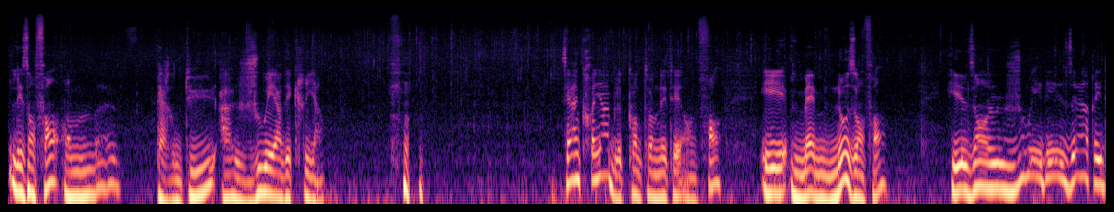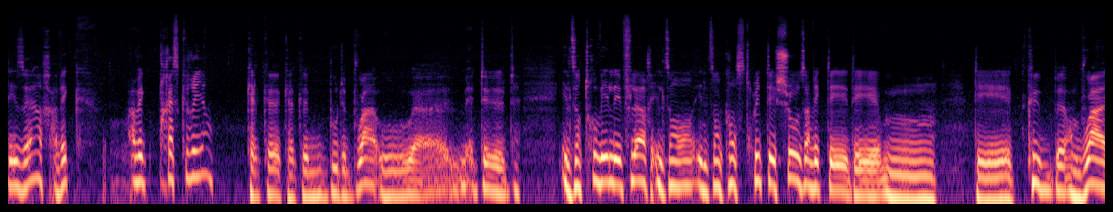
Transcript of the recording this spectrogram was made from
Les enfants ont perdu à jouer avec rien. C'est incroyable quand on était enfant, et même nos enfants, ils ont joué des heures et des heures avec, presque rien. Quelques, bouts de bois ou euh, de- ils ont trouvé les fleurs, ils ont, ils ont construit des choses avec des, des, hum, cubes en bois,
